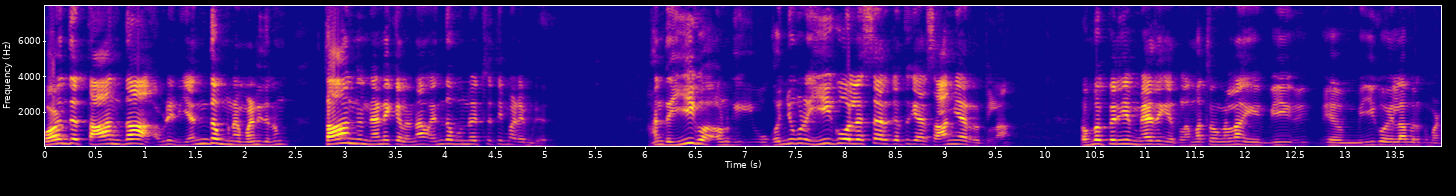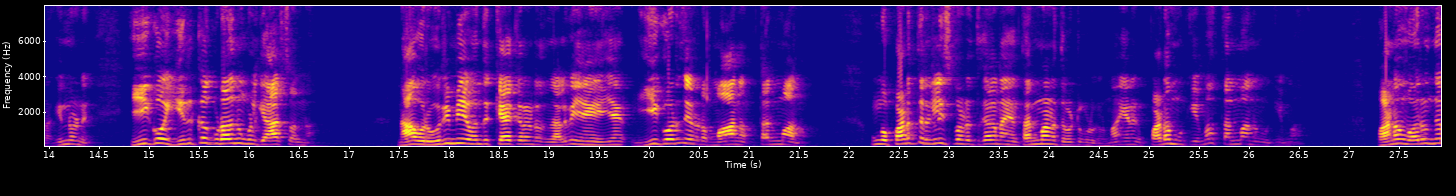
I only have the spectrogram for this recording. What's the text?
குழந்தை தான் தான் அப்படின்னு எந்த ம- மனிதனும் தான் நினைக்கலைன்னா எந்த முன்னேற்றத்தையும் அடைய முடியாது. அந்த ஈகோ அவனுக்கு கொஞ்சம் கூட ஈகோலெஸ்ஸாக இருக்கிறதுக்கு யார் சாமியார் இருக்கலாம். ரொம்ப பெரிய மேதைங்க இருக்கலாம். மற்றவங்கெல்லாம் ஈகோ இல்லாமல் இருக்க மாட்டாங்க. இன்னொன்று ஈகோ இருக்கக்கூடாதுன்னு உங்களுக்கு யார் சொன்னால் நான் ஒரு உரிமையை வந்து கேட்குறேன்றதுனாலவே என் என் ஈகோன்றது என்னோட மானம் தன்மானம். உங்கள் படத்தை ரிலீஸ் பண்ணுறதுக்காக நான் என் தன்மானத்தை விட்டு கொடுக்கணுமா? எனக்கு படம் முக்கியமா தன்மானம் முக்கியமா? பணம் வருங்க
